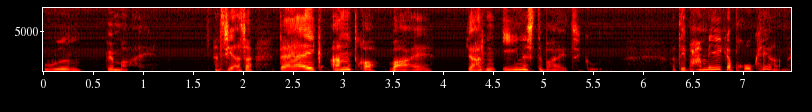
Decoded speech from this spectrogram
uden ved mig. Han siger altså, der er ikke andre veje. Jeg er den eneste vej til Gud. Og det er bare mega provokerende.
